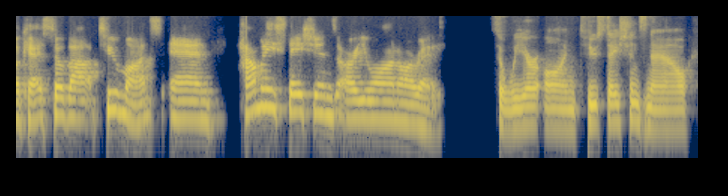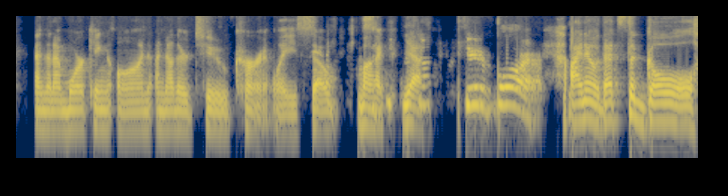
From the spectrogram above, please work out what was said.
Okay. So about two months. And how many stations are you on already? So we are on two stations now. And then I'm working on another two currently. So my, yeah two to four. I know that's the goal.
